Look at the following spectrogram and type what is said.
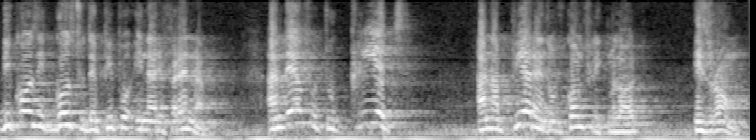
because it goes to the people in a referendum. And therefore, to create an appearance of conflict, my lord, is wrong.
